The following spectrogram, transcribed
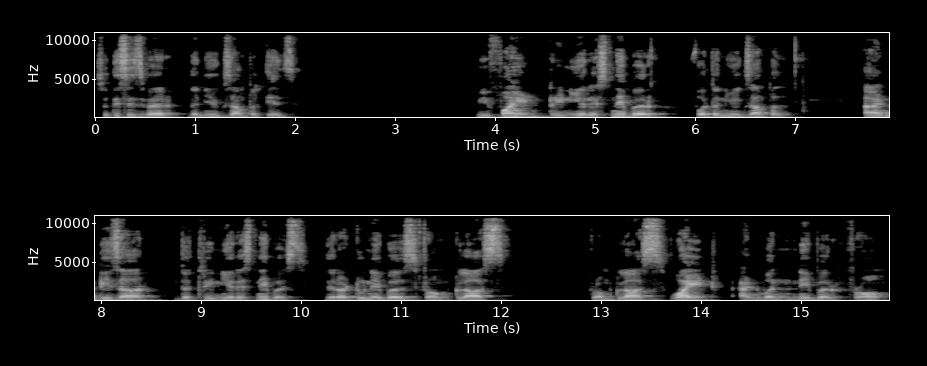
So this is where the new example is. We find three nearest neighbor for the new example and these are the three nearest neighbors. There are two neighbors from class from class white and one neighbor from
